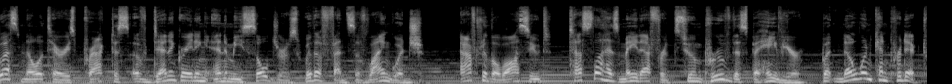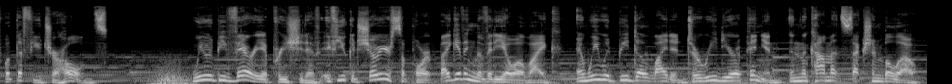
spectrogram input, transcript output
US military's practice of denigrating enemy soldiers with offensive language. After the lawsuit, Tesla has made efforts to improve this behavior, but no one can predict what the future holds. We would be very appreciative if you could show your support by giving the video a like, and we would be delighted to read your opinion in the comments section below.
